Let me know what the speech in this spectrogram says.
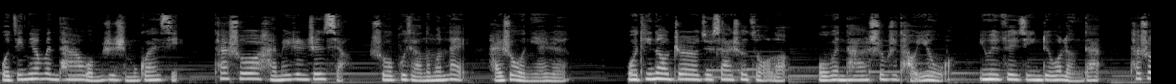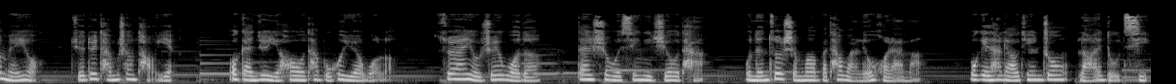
我今天问他我们是什么关系，他说还没认真想，说不想那么累，还说我粘人。我听到这儿就下车走了。我问他是不是讨厌我，因为最近对我冷淡。他说没有，绝对谈不上讨厌。我感觉以后他不会约我了。虽然有追我的，但是我心里只有他。我能做什么把他挽留回来吗？我给他聊天中老爱赌气。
